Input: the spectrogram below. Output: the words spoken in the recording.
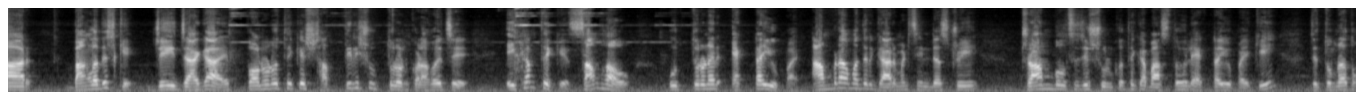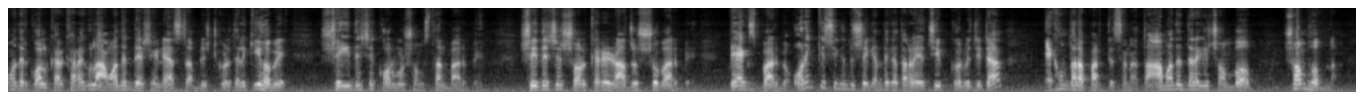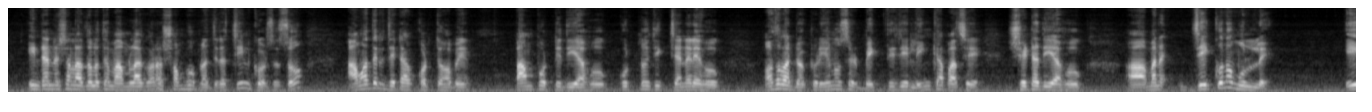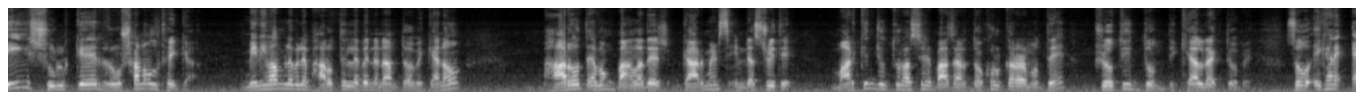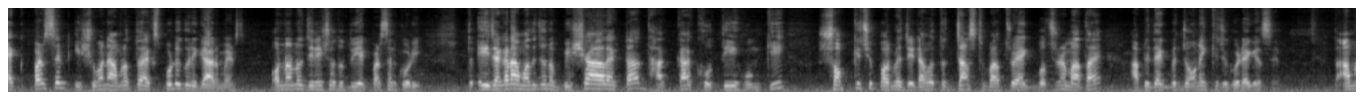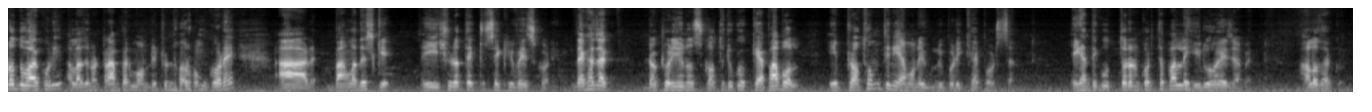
আর বাংলাদেশকে যেই জায়গায় পনেরো থেকে সাতত্রিশ উত্তোলন করা হয়েছে এখান থেকে সামহাও উত্তরণের একটাই উপায়। আমরা আমাদের গার্মেন্টস ইন্ডাস্ট্রি ট্রাম্প বলছে যে শুল্ক থেকে বাঁচতে হলে একটাই উপায় কি? যে তোমরা তোমাদের কলকারখানাগুলো আমাদের দেশে এনে এস্টাবলিশ করে, তাহলে কি হবে? সেই দেশে কর্মসংস্থান বাড়বে, সেই দেশের সরকারের রাজস্ব বাড়বে ট্যাক্স বাড়বে, অনেক কিছু কিন্তু সেখান থেকে তারা অ্যাচিভ করবে যেটা এখন তারা পারতেছে না। তো আমাদের দ্বারা কি সম্ভব? সম্ভব না। ইন্টারন্যাশনাল আদালতে মামলা করা সম্ভব না, যেটা চীন করছে। সো আমাদের যেটা করতে হবে পাম্পট্টি দেওয়া হোক, কূটনৈতিক চ্যানেলে হোক অথবা ডক্টর ইউনুসের ব্যক্তি যে লিঙ্ক আপ আছে, সেটা দেওয়া হোক মানে যে কোনো মূল্যে এই শুল্কের রোশানল থেকে মিনিমাম লেভেলে ভারতের লেভেলে নামতে হবে। কেন? ভারত এবং বাংলাদেশ গার্মেন্টস ইন্ডাস্ট্রিতে মার্কিন যুক্তরাষ্ট্রের বাজার দখল করার মধ্যে প্রতিদ্বন্দ্বী। খেয়াল রাখতে হবে। সো এখানে এক পার্সেন্ট ইস্যু মানে আমরা তো এক্সপোর্টই করি গার্মেন্টস অন্যান্য জিনিস হয়তো দুই এক পার্সেন্ট করি। তো এই জায়গাটা আমাদের জন্য বিশাল একটা ধাক্কা, ক্ষতি, হুমকি সবকিছু পর্বে যেটা হয়তো জাস্ট মাত্র এক বছরের মাথায় আপনি দেখবেন যে অনেক কিছু ঘটে গেছে। তো আমরা দোয়া করি, আল্লাহ যেন ট্রাম্পের মনটা একটু নরম করে আর বাংলাদেশকে এই ইস্যুটাতে একটু স্যাক্রিফাইস করে। দেখা যাক, ডক্টর ইউনুস কতটুকু ক্যাপাবল এই প্রথম তিনি এমন এগুলি পরীক্ষায় পড়ছেন। এখান থেকে উত্তরণ করতে পারলে হিরো হয়ে যাবেন। ভালো থাকুন।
